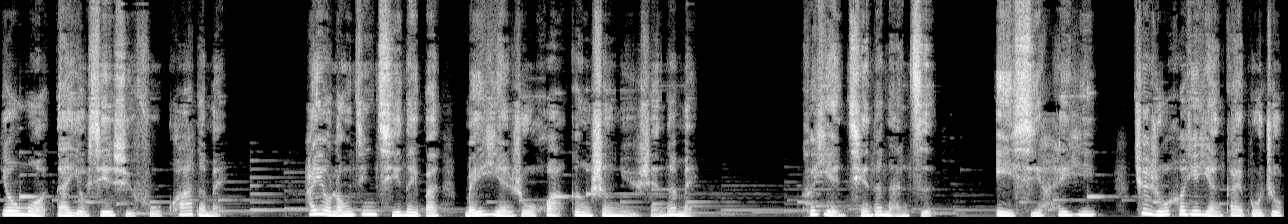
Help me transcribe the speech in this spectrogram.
幽默带有些许浮夸的美，还有龙惊奇那般眉眼如画更胜女人的美。可眼前的男子，一袭黑衣。却如何也掩盖不住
